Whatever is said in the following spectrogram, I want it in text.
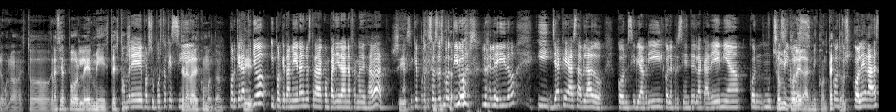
pero bueno, esto, gracias por leer mis textos. Hombre, por supuesto que sí. Te lo agradezco un montón. Porque era tuyo y porque también era de nuestra compañera Ana Fernández Abad. Sí. Así que por esos dos motivos lo he leído. Y ya que has hablado con Silvia Abril, con el presidente de la academia, con muchísimos. Son mis colegas, mis contactos. Con tus colegas,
